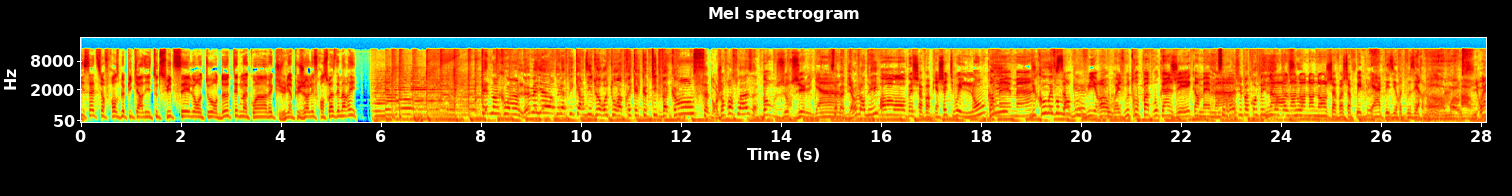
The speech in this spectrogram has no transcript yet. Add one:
Midi 7 sur France Bleu Picardie. Tout de suite, c'est le retour de Thé de Macoin avec Julien Pujol et Françoise Desmarais. Coin, le meilleur de la Picardie, de retour après quelques petites vacances. Bonjour Françoise. Bonjour Julien. Ça va bien aujourd'hui? Oh, ben ça va bien. C'est tout est long quand Oui. même. Hein Du coup, oui, vous me Sans manquez. vous vire, oh, ouais, je vous trouve pas trop quingé quand même. hein. C'est vrai, j'ai pas trop vieilli non, en 15 non, jours. non, non, non, ça va, ça fait bien plaisir de vous servir. Ah, moi aussi. Ah, On ouais.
